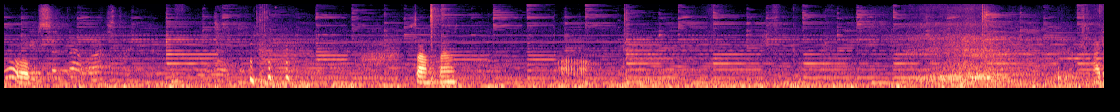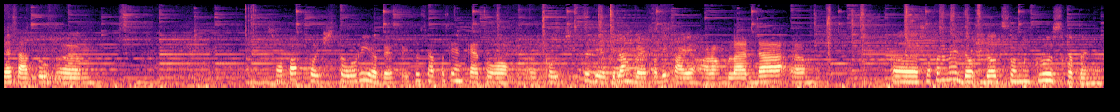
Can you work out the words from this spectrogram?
Oh, You said that last time. sometimes. Oh. Ada satu em, siapa coach story ya Bev itu siapa sih yang catwalk eh, coach itu dia bilang Beverly kayak orang Belanda em, eh, siapa namanya Dod- Dodson Cruz katanya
